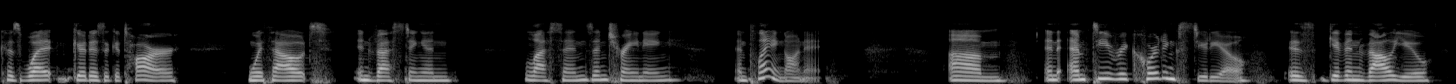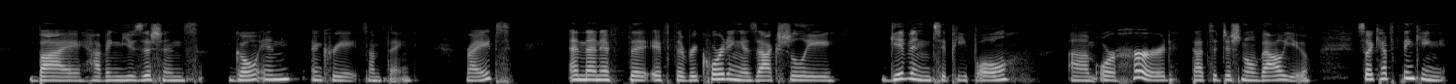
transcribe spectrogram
because what good is a guitar without investing in lessons and training and playing on it? Um, an empty recording studio is given value by having musicians go in and create something, right? And then if the if the recording is actually given to people um, or heard, that's additional value. So I kept thinking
